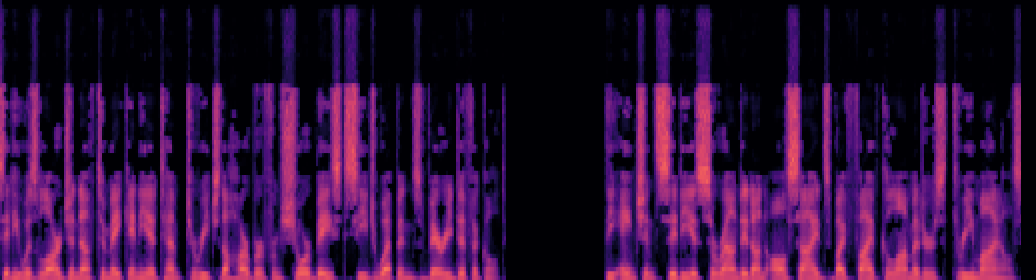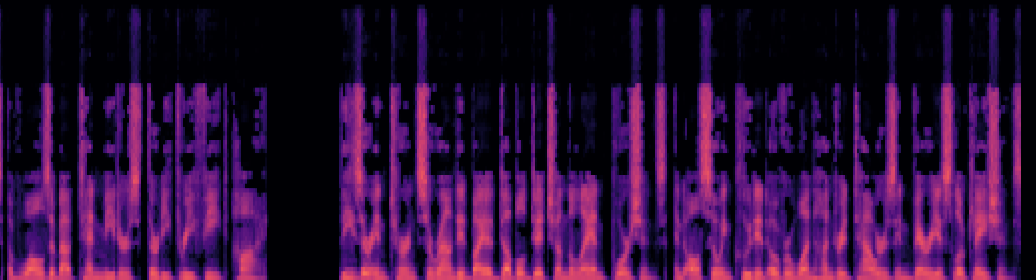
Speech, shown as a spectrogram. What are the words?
city was large enough to make any attempt to reach the harbor from shore-based siege weapons very difficult. The ancient city is surrounded on all sides by 5 kilometers 3 miles of walls about 10 meters 33 feet high. These are in turn surrounded by a double ditch on the land portions, and also included over 100 towers in various locations.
